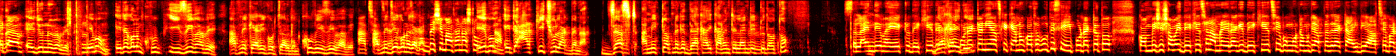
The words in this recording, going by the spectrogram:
এটা- এই জন্যই ভাবে এবং এটা কলম খুব ইজি ভাবে আপনি ক্যারি করতে পারবেন খুব ইজি ভাবে। আচ্ছা আপনি আচ্ছা। যে কোনো জায়গায়। খুব বেশি মাথা নষ্ট এবং এটা আর কিছু লাগবে না। জাস্ট আমি একটু আপনাকে দেখাই কারেন্টের লাইনটা একটু দাও তো। So, লাইন দিয়ে ভাই একটু দেখিয়ে দেখাই এই প্রোডাক্টটা নিয়ে আজকে কেন কথা বলতেছি? এই প্রোডাক্টটা তো কম বেশি সবাই দেখেছেন আমরা এর আগে দেখিয়েছি এবং মোটামুটি আপনাদের একটা আইডিয়া আছে বাট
